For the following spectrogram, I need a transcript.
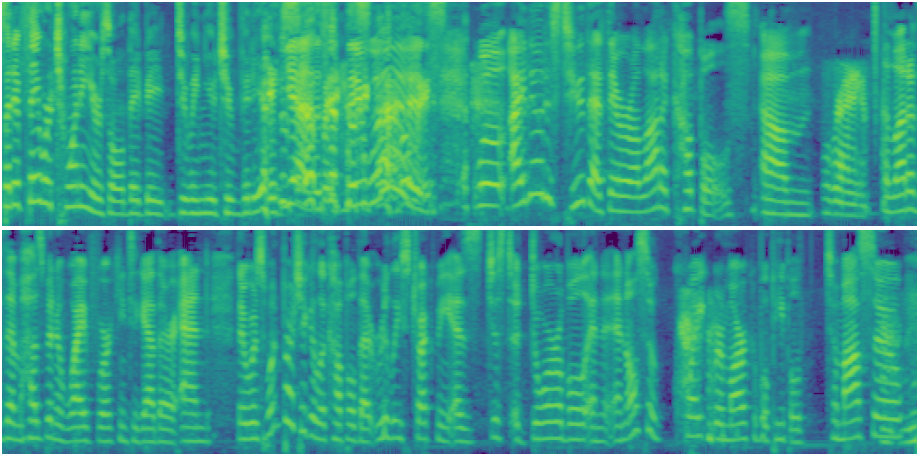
But if they were 20 years old, they'd be doing YouTube videos. Yes, they would. Well, I noticed too that there were a lot of couples, um, Right. a lot of them husband and wife working together, and there was one particular couple that really struck me as just adorable and, and also quite remarkable people Tommaso Mm-hmm.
